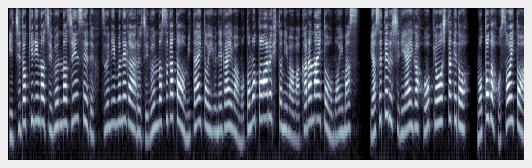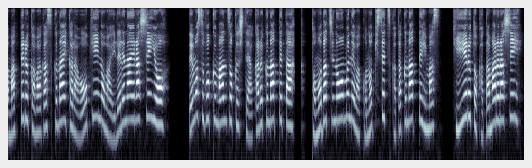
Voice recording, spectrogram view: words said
一度きりの自分の人生で普通に胸がある自分の姿を見たいという願いはもともとある人にはわからないと思います。痩せてる知り合いが放棄したけど、元が細いと余ってる皮が少ないから大きいのは入れれないらしいよ。でもすごく満足して明るくなってた。友達のお胸はこの季節硬くなっています。冷えると固まるらしい。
